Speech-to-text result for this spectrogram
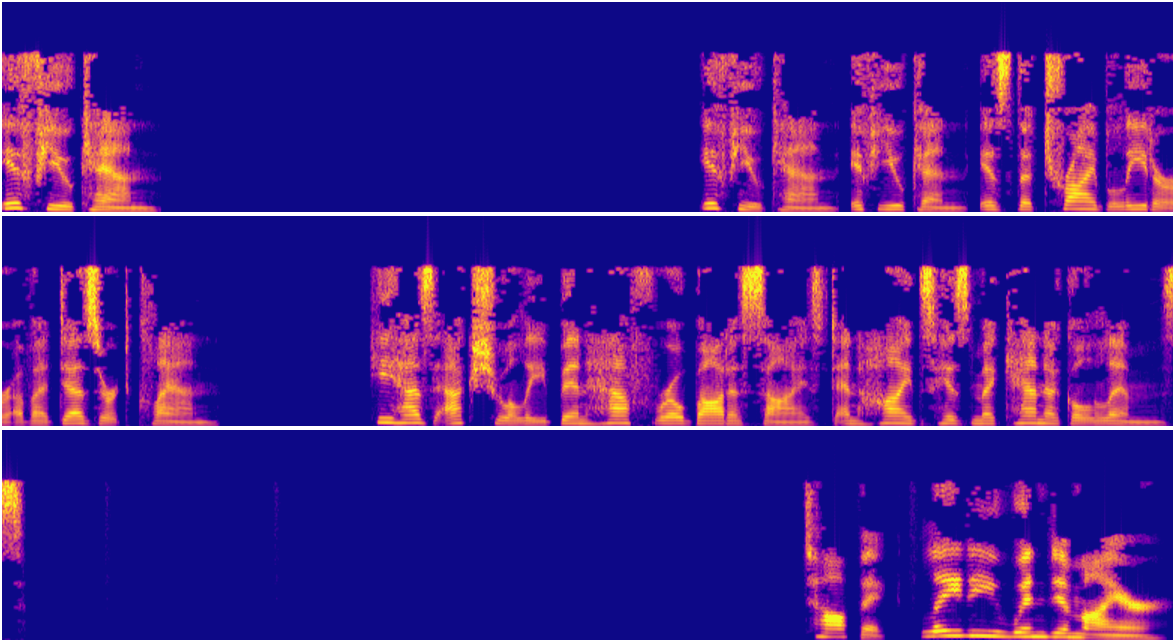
If you can If you can, if you can, is the tribe leader of a desert clan. He has actually been half roboticized and hides his mechanical limbs. Topic: Lady Windermere.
